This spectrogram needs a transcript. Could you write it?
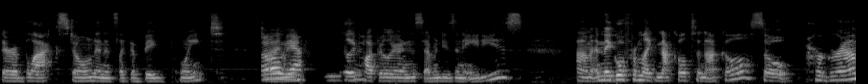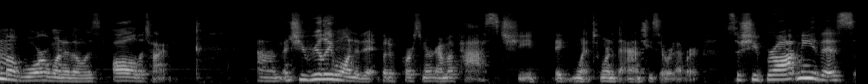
they're a black stone and it's like a big point Oh, diamond yeah. really popular in the 70s and 80s um, and they go from like knuckle to knuckle. So her grandma wore one of those all the time. Um, and she really wanted it. But of course, when her grandma passed, she it went to one of the aunties or whatever. So she brought me this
